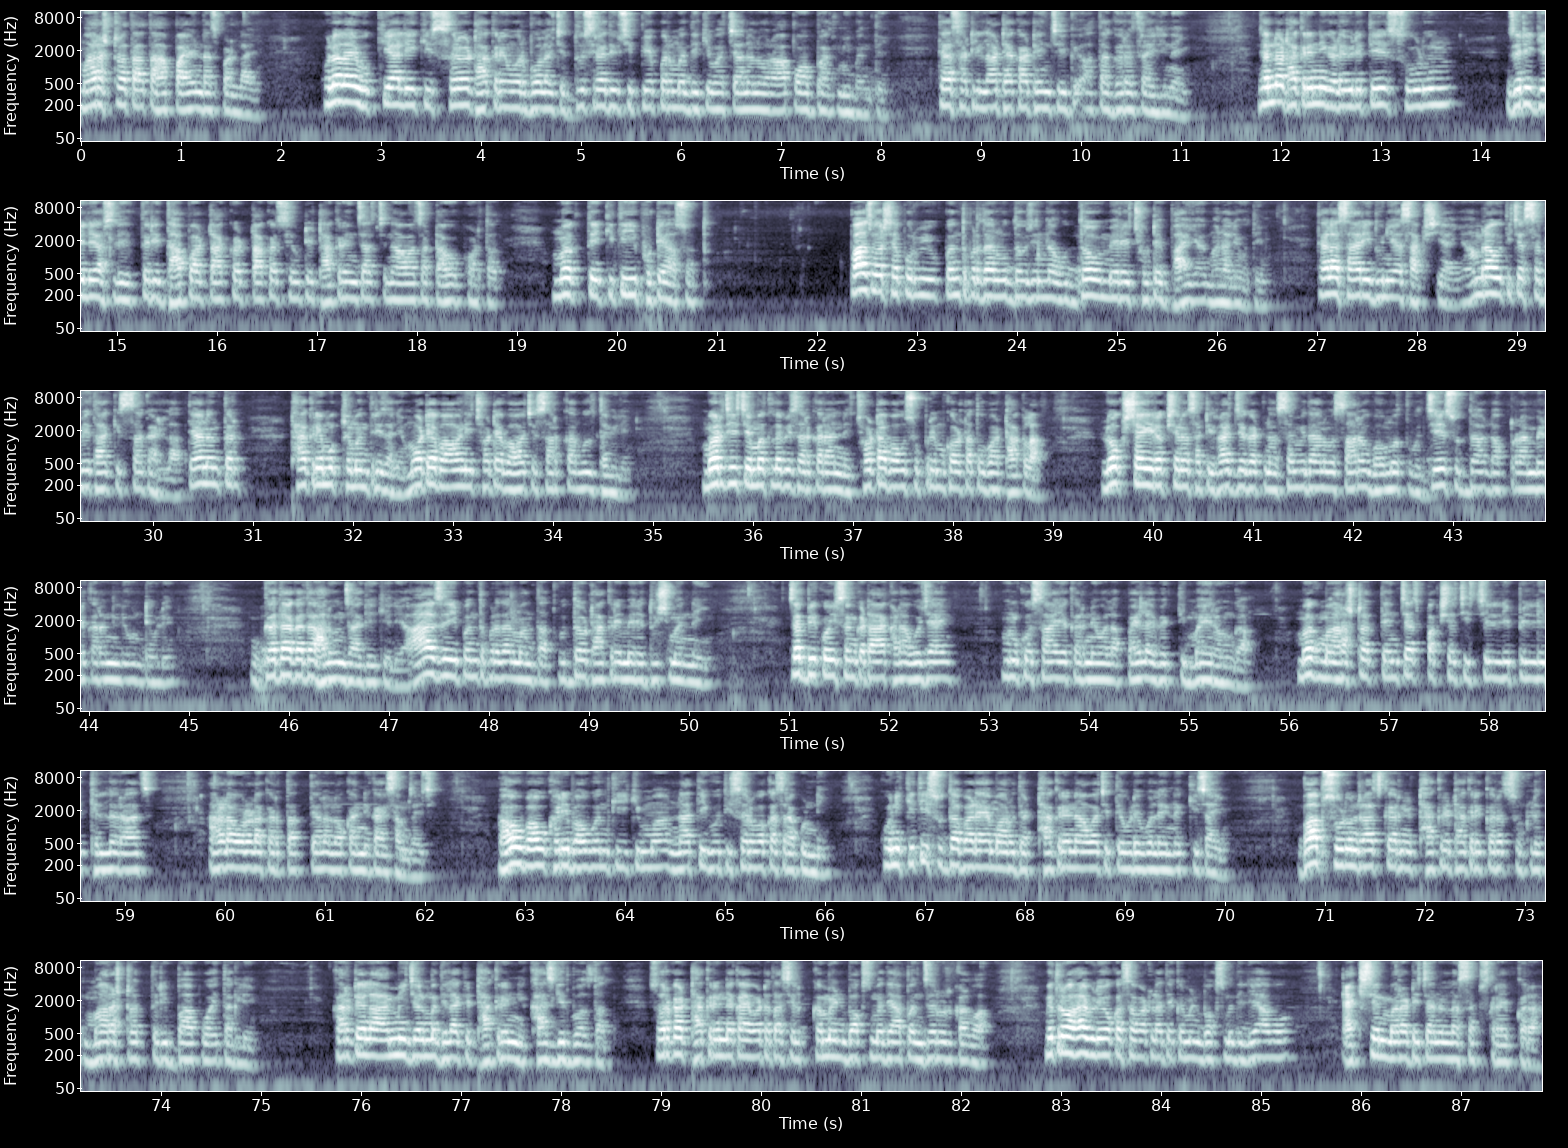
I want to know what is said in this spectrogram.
महाराष्ट्रात आता हा पायंडाच पडला आहे. कुणालाही हुक्की आली की सरळ ठाकरेंवर बोलायचे दुसऱ्या दिवशी पेपरमध्ये किंवा चॅनलवर आपोआप बातमी बनते. त्यासाठी लाठ्या काठ्यांची आता गरज राहिली नाही. ज्यांना ठाकरेंनी घडविले ते सोडून जरी गेले असले तरी धापा टाकत टाकत शेवटी ठाकरेंच्याच नावाचा टाव फोडतात. मग ते कितीही फुटे असोत. पाच वर्षापूर्वी पंतप्रधान उद्धवजींना उद्धव मेरे छोटे भाई म्हणाले होते. त्याला सारी दुनिया साक्षी आहे. अमरावतीच्या सभेत हा किस्सा काढला त्यानंतर ठाकरे मुख्यमंत्री झाले. मोठ्या भावाने छोट्या भावाचे सरकार उलथविले. मर्जीचे मतलबी सरकार आणले. छोटा भाऊ सुप्रीम कोर्टात उभा ठाकला. लोकशाही रक्षणासाठी राज्यघटना संविधान व सार्वभौमत्व जे सुद्धा डॉक्टर आंबेडकरांनी लिहून ठेवले. गदा गदा हलवून जागे केले. आजही पंतप्रधान म्हणतात उद्धव ठाकरे मेरे दुश्मन नहीं. जब भी कोई संकट आ खड़ा हो जाए उनको सहाय्य करनेवाला पहिला व्यक्ती मैं रहूंगा. मग महाराष्ट्रात त्यांच्याच पक्षाची चिल्ली पिल्ली थिल्लराज आरडाओरडा करतात त्याला लोकांनी काय समजायचे? भाऊ भाऊ खरी भाऊबंदकी किंवा नाती गोती सर्व कचरा कुंडी कोणी किती सुद्धा बडाया मारू द्या ठाकरे नावाचे तेवढे वलय नक्कीच आहे. बाप सोडून राजकारणी ठाकरे ठाकरे करत सुटलेत महाराष्ट्रात तरी बाप वैतागले. कार्ट्याला आम्ही जन्म दिला की ठाकरेंनी खासगीत बोलतात. स्वर्गात ठाकरेंना काय वाटत असेल कमेंट बॉक्समध्ये आपण जरूर कळवा. मित्र हा व्हिडिओ कसा वाटला ते कमेंट बॉक्समध्ये लिहावं. ॲक्शन मराठी चॅनलला सबस्क्राईब करा.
